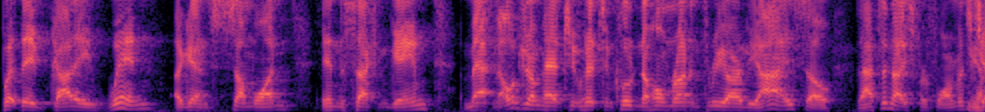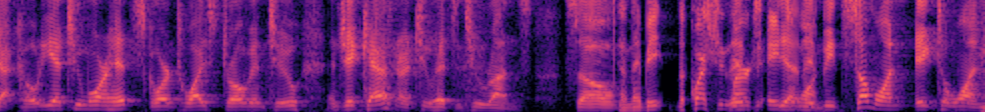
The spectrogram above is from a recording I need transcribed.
but they got a win against someone in the second game. Matt Meldrum had two hits, including a home run and three RBIs, so that's a nice performance. Yep. Jack Cody had two more hits, scored twice, drove in two, and Jake Kasner had two hits and two runs. So And they beat the question marks eight yeah, to they beat someone eight to one.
